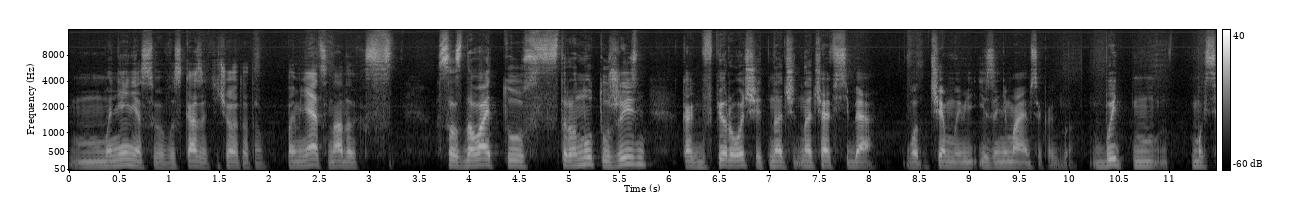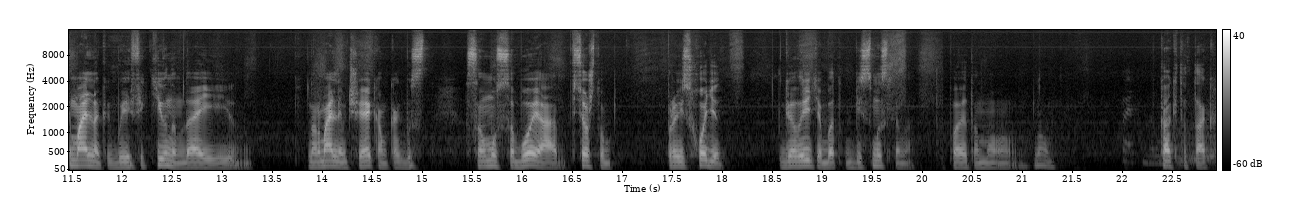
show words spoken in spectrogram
мнение свое высказывать, и что это там поменяется, надо создавать ту страну, ту жизнь, как бы в первую очередь нач начав себя. Вот чем мы и занимаемся, как бы. Быть максимально как бы эффективным, да, и нормальным человеком, как бы самому собой, а все, что происходит, говорить об этом бессмысленно. Поэтому, ну, как-то так.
